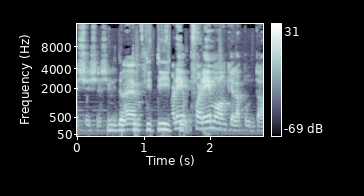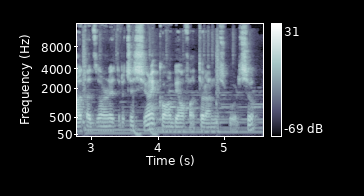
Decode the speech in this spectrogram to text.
Sì, sì, sì, do- Eh, ti- ti- fare- ti- faremo anche la puntata zona retrocessione come abbiamo fatto l'anno scorso.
